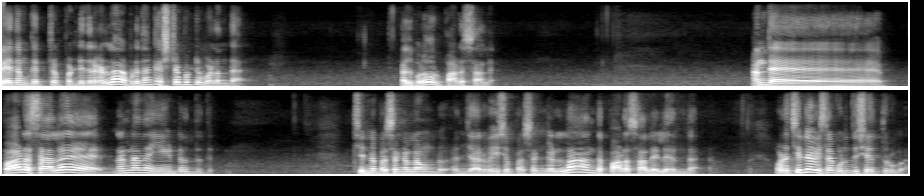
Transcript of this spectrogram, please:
வேதம் கற்ற பண்டிதர்கள்லாம் அப்படி தான் கஷ்டப்பட்டு வளர்ந்தார். அதுபோல் ஒரு பாடசாலை. அந்த பாடசாலை நல்லா தான் இயங்கிட்டு இருந்தது. சின்ன பசங்கள்லாம் உண்டு அஞ்சாறு வயசு பசங்கள்லாம் அந்த பாடசாலையில் இருந்தார். அவளை சின்ன வயசில் கொண்டு வந்து சேர்த்துருவா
